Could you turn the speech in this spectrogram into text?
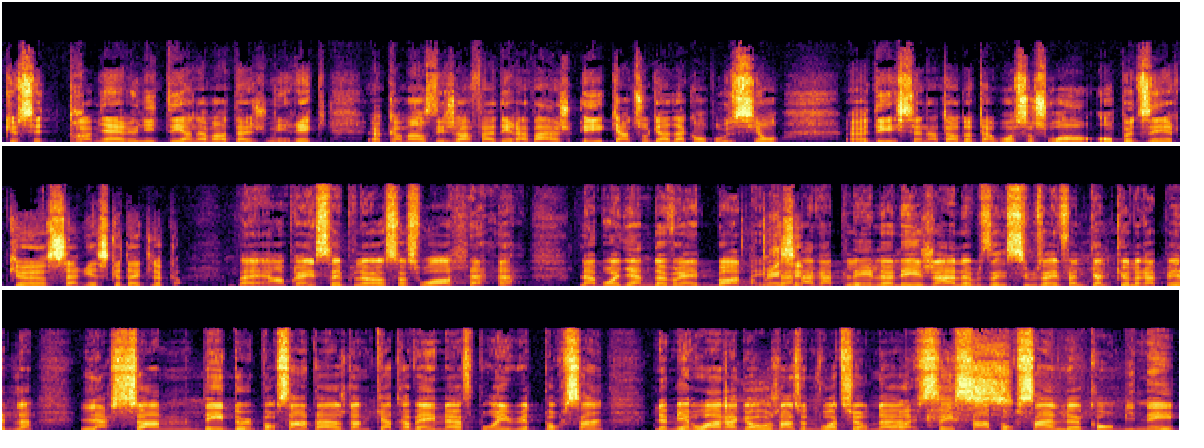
que cette première unité en avantage numérique euh, commence déjà à faire des ravages. Et quand tu regardes la composition euh, des sénateurs d'Ottawa ce soir, on peut dire que ça risque d'être le cas. Ben, en principe, là, ce soir, la moyenne devrait être bonne. Et. J'aime à rappeler, là, les gens, là, vous avez- si vous avez fait le calcul rapide, là, la somme des deux pourcentages donne 89,8% Le miroir à gauche dans une voiture neuve, Ouais. c'est 100% le combiné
